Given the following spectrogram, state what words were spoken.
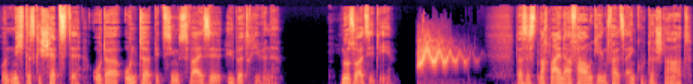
und nicht das geschätzte oder unter- bzw. übertriebene. Nur so als Idee. Das ist nach meiner Erfahrung jedenfalls ein guter Start.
